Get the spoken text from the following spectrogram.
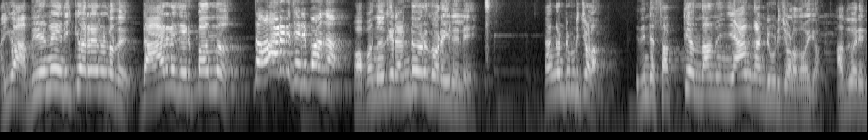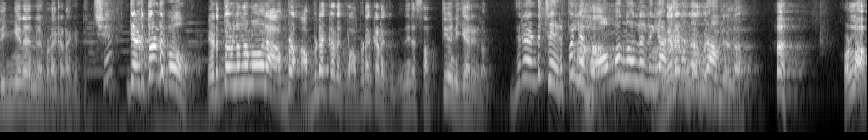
അയ്യോ അത് തന്നെ എനിക്കും അറിയാനുള്ളത്. ധാരണ ചെരുപ്പാന്ന്? ചെരുപ്പാന്നാ? അപ്പൊ നിങ്ങൾക്ക് രണ്ടുപേർക്കും അറിയില്ലല്ലേ? ഞാൻ കണ്ടുപിടിച്ചോളാം. ഇതിന്റെ സത്യം എന്താന്ന് ഞാൻ കണ്ടുപിടിച്ചോളാം. നോക്കാം. അതുവരെ ഇത് ഇങ്ങനെ തന്നെ ഇവിടെ കിടക്കട്ടെ. ഇത് എടുത്തോണ്ട് പോ. എടുത്തോണ്ടെന്ന് പോലെ അവിടെ അവിടെ കിടക്കും അവിടെ കിടക്കും. ഇതിന്റെ സത്യം എനിക്കറിയണം. ഇത് രണ്ട് ചെരുപ്പല്ലേ? ബോംബൊന്നുമല്ലല്ലോ കൊള്ളാം.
